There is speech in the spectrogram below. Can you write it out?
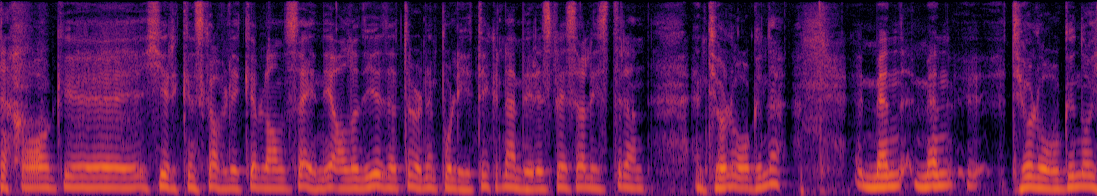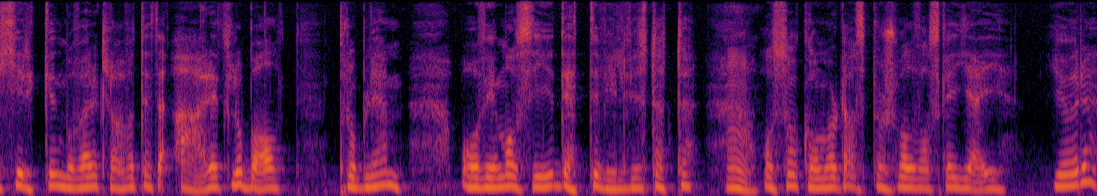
Ja. Og eh, Kirken skal vel ikke blande seg inn i alle de. Dette er den politikerne er mer spesialister enn en teologene. Men, men eh, teologen og Kirken må være klar over at dette er et globalt problem. Og vi må si dette vil vi støtte. Mm. Og så kommer da spørsmålet hva skal jeg gjøre?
